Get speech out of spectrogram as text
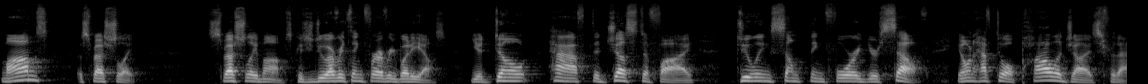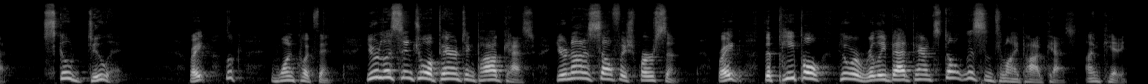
moms especially, especially moms, because you do everything for everybody else. You don't have to justify doing something for yourself. You don't have to apologize for that. Just go do it, right? Look, one quick thing. You're listening to a parenting podcast. You're not a selfish person, right? The people who are really bad parents don't listen to my podcast. I'm kidding.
